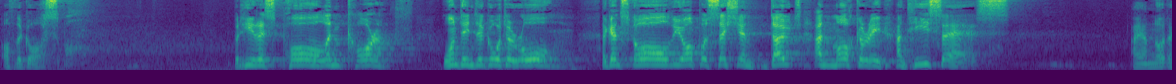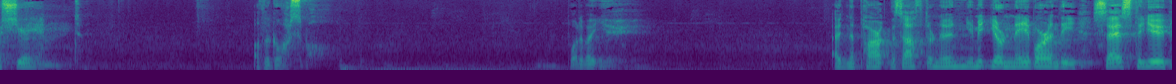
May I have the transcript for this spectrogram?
of the gospel. But here is Paul in Corinth, wanting to go to Rome against all the opposition, doubt, and mockery, and he says, I am not ashamed of the gospel. What about you? Out in the park this afternoon, you meet your neighbour and he says to you,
